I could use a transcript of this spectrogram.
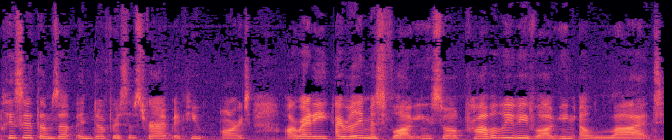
please give a thumbs up and don't forget to subscribe if you aren't already. I really miss vlogging, so I'll probably be vlogging a lot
